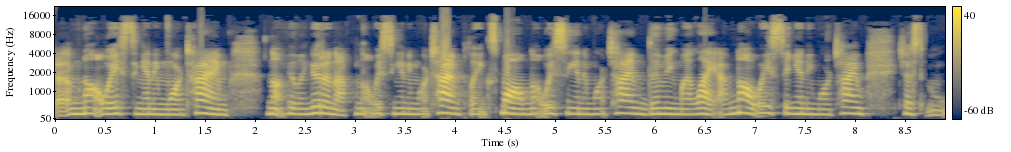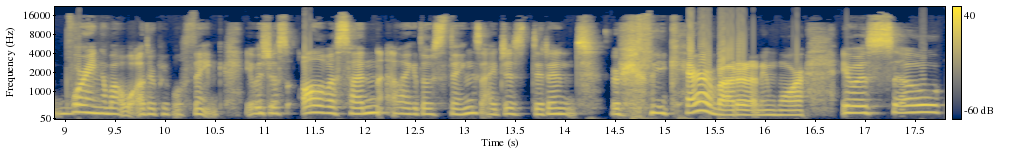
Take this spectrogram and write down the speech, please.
I'm not wasting any more time not feeling good enough. I'm not wasting any more time playing small. I'm not wasting any more time dimming my light. I'm not wasting any more time just worrying about what other people think. It was just all of a sudden, like those things, I just didn't really care about it anymore. It was so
